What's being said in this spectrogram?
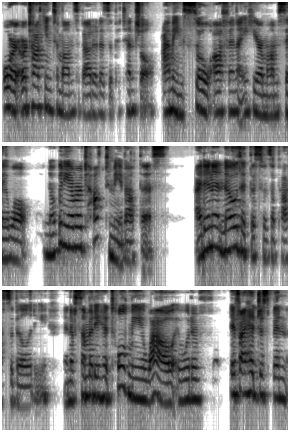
or or talking to moms about it as a potential. I mean, so often I hear moms say, "Well, nobody ever talked to me about this." I didn't know that this was a possibility. And if somebody had told me, wow, it would have, if I had just been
